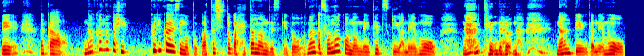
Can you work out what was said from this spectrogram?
でなんかなかなかひっくり返すのとか私とか下手なんですけどなんかその子のね手つきがねもう何て言うんだろうな何て言うんかねも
